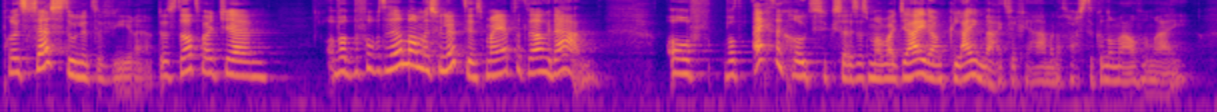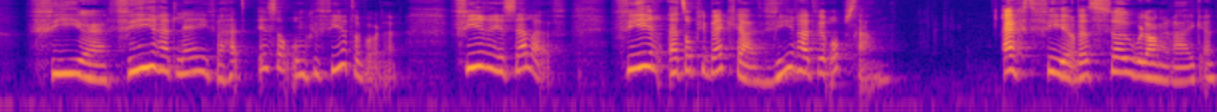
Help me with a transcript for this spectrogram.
procesdoelen te vieren. Dus dat wat je, wat bijvoorbeeld helemaal mislukt is, maar je hebt het wel gedaan. Of wat echt een groot succes is, maar wat jij dan klein maakt. Zeg ja, maar dat is hartstikke normaal voor mij. Vier, vier het leven. Het is er om gevierd te worden. Vier jezelf. Vier het op je bek gaan. Vier het weer opstaan. Echt vier, dat is zo belangrijk. En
